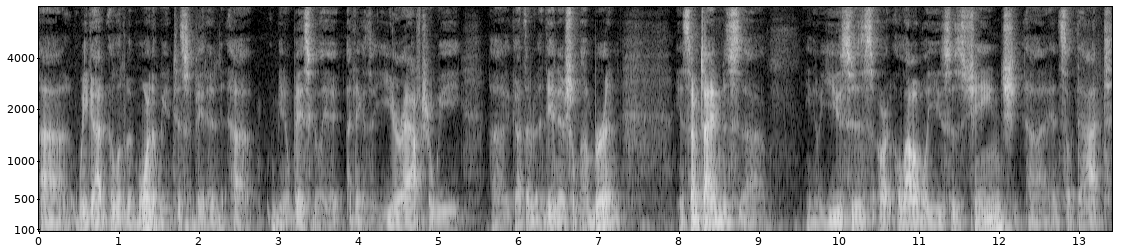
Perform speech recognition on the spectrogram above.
uh, we got a little bit more than we anticipated. Uh, you know, basically, I think it's a year after we got the, the initial number, and you know, sometimes you know uses or allowable uses change, uh, and so that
